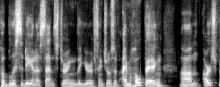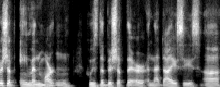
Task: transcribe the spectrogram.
publicity in a sense during the year of Saint Joseph. I'm hoping um, Archbishop Eamon Martin, who's the bishop there in that diocese, uh,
